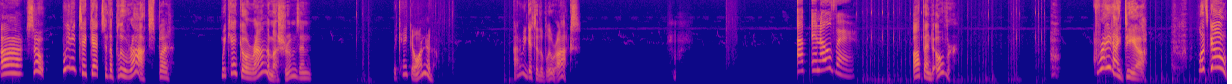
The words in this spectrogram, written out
Uh, so we need to get to the blue rocks, but we can't go around the mushrooms and we can't go under them. How do we get to the blue rocks? Up and over. Up and over. Great idea! Let's go!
